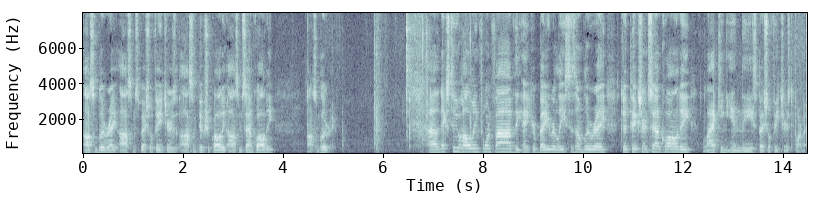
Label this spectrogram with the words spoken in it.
Awesome Blu-ray, awesome special features, awesome picture quality, awesome sound quality, awesome Blu-ray. Uh, the next two, Halloween 4 and 5, the Anchor Bay releases on Blu-ray. Good picture and sound quality, lacking in the special features department.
